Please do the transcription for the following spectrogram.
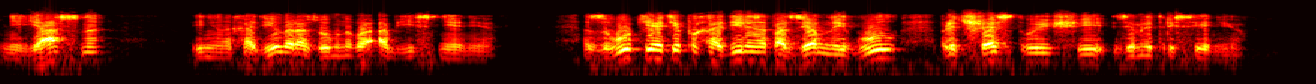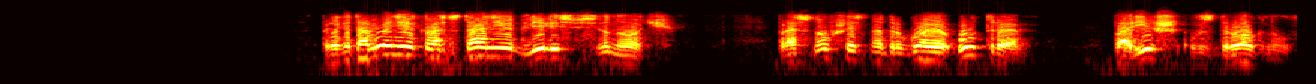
неясно и не находило разумного объяснения. Звуки эти походили на подземный гул, предшествующий землетрясению. Приготовления к восстанию длились всю ночь. Проснувшись на другое утро, Париж вздрогнул.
